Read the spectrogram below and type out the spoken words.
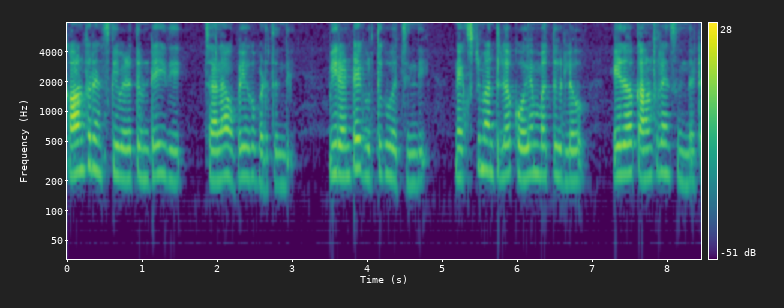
కాన్ఫరెన్స్కి వెళుతుంటే ఇది చాలా ఉపయోగపడుతుంది. మీరంటే గుర్తుకు వచ్చింది. నెక్స్ట్ మంత్లో కోయంబత్తూర్లో ఏదో కాన్ఫరెన్స్ ఉందట.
